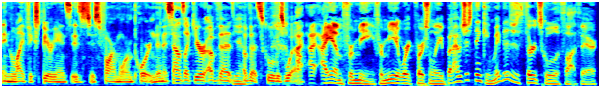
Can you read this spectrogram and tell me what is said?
in life experience is is far more important. And it sounds like you're of that Yeah. of that school as well. I, I am for me. For me, it worked personally. But I was just thinking, maybe there's a third school of thought there,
